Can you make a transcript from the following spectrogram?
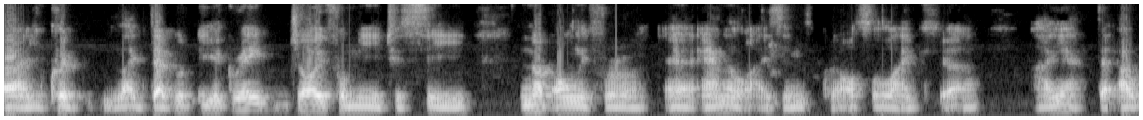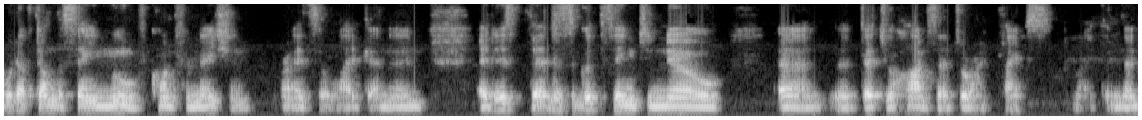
uh, you could like that would be a great joy for me to see, not only for uh, analyzing, but also like, uh, ah, yeah, that I would have done the same move, confirmation, right? So like, and then it is that is a good thing to know uh, that your heart's at the right place, like, and then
